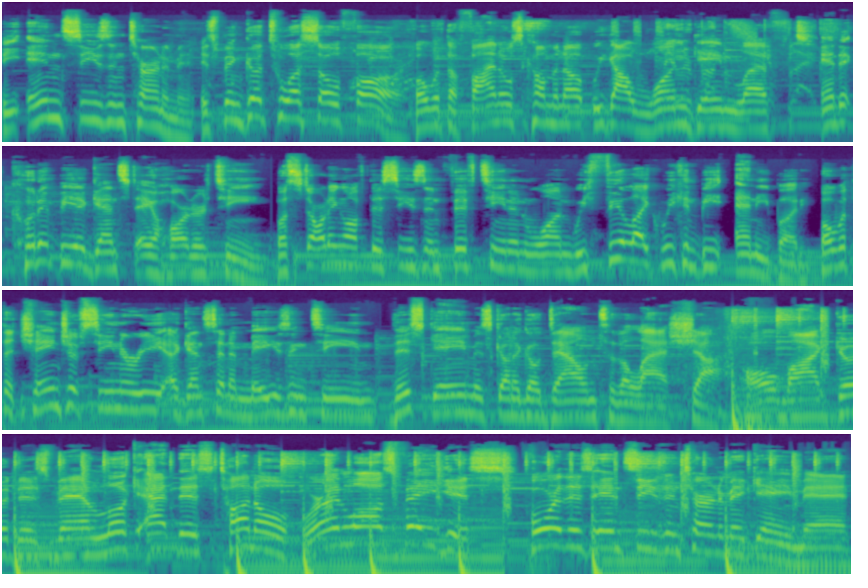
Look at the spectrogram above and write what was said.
the in-season tournament. It's been good to us so far, but with the finals coming up, we got one game left, and it couldn't be against a harder team. But starting off this season 15 and 1, we feel like we can beat anybody. But with a change of scenery against an amazing team, this game is gonna go down to the last shot. Oh my goodness, man. Look at this tunnel. We're in Las Vegas for this in-season tournament game, man.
